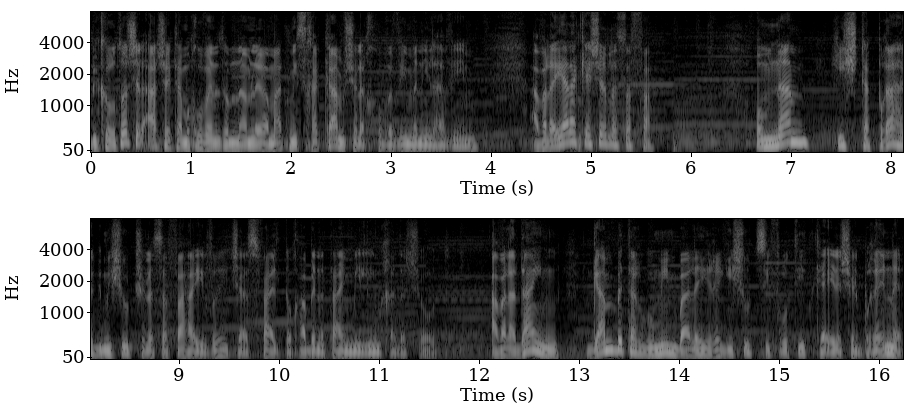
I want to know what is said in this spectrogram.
ביקורתו של אש הייתה מכוונת אמנם לרמת משחקם של החובבים הנלהבים, אבל היה לה קשר לשפה. אמנם השתפרה הגמישות של השפה העברית שאספה אל תוכה בינתיים מילים חדשות, אבל עדיין, גם בתרגומים בעלי רגישות ספרותית כאלה של ברנר,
